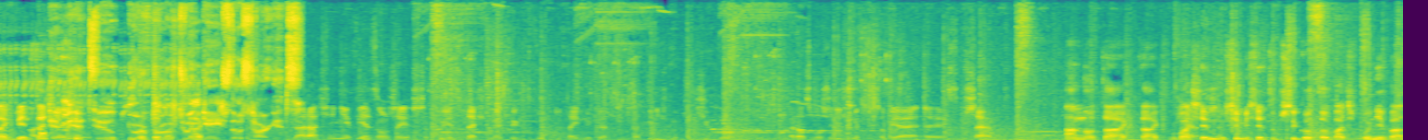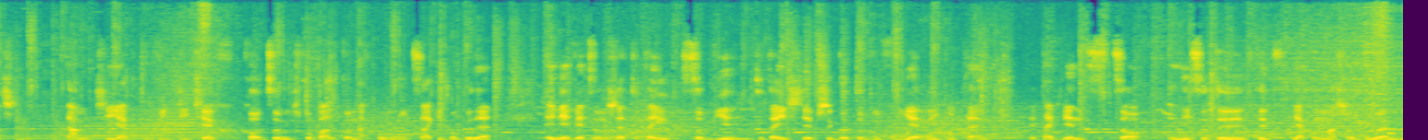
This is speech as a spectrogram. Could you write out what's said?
Tak więc tak się Hitman 2, musimy you are przygotować, to tak? engage those targets. Na razie nie wiedzą, że jeszcze tu jesteśmy. Tych dwóch tutaj Nigersów zabiliśmy po cichu. Rozłożyliśmy tu sobie y, sprzęt. A no tak, tak. Właśnie Pierwsze. musimy się tu przygotować, ponieważ tamci, jak tu widzicie, chodzą już po balkonach, po ulicach i w ogóle nie wiedzą, że tutaj sobie, tutaj się przygotowujemy i ten. Tak więc co, Lisu, ty, ty jaką masz ogółem,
